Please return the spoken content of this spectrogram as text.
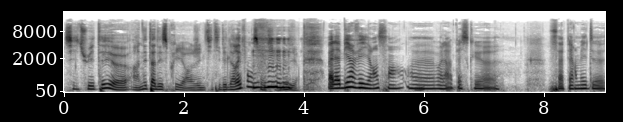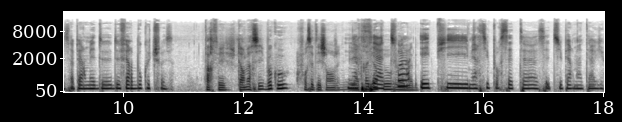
Si tu étais euh, un état d'esprit, alors j'ai une petite idée de la réponse, dire. Bah, la bienveillance, hein, euh, voilà, parce que euh, ça permet de ça permet de, de faire beaucoup de choses. Parfait, je te remercie beaucoup pour cet échange et à très Merci à bientôt. toi Web Lab. et puis merci pour cette euh, cette superbe interview.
